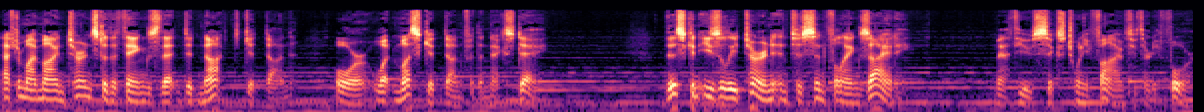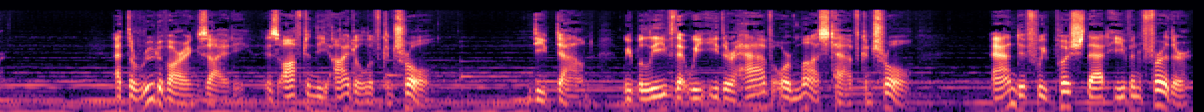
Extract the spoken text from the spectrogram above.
After my mind turns to the things that did not get done, or what must get done for the next day. This can easily turn into sinful anxiety. Matthew 6:25 through 34. At the root of our anxiety is often the idol of control. Deep down, we believe that we either have or must have control. And if we push that even further,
